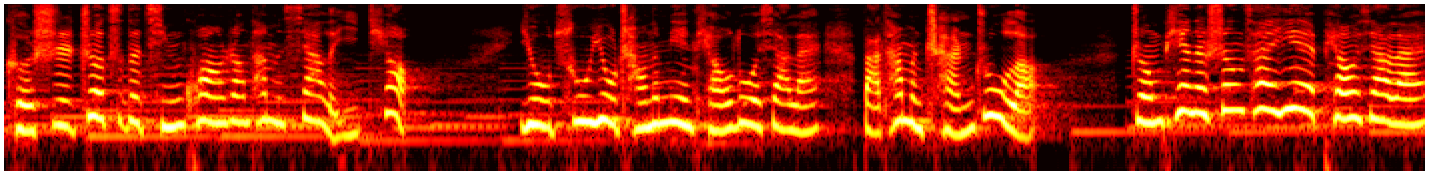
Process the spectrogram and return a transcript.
可是这次的情况让他们吓了一跳，又粗又长的面条落下来，把他们缠住了；整片的生菜叶飘下来，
